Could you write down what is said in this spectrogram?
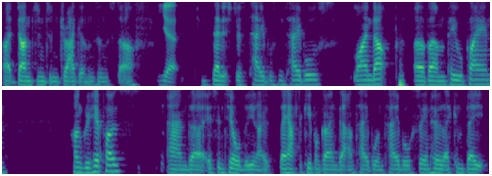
like Dungeons and Dragons and stuff. Yeah, Instead, it's just tables and tables lined up of um, people playing Hungry Hippos, and uh, it's until the, you know they have to keep on going down table and table, seeing who they can beat,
